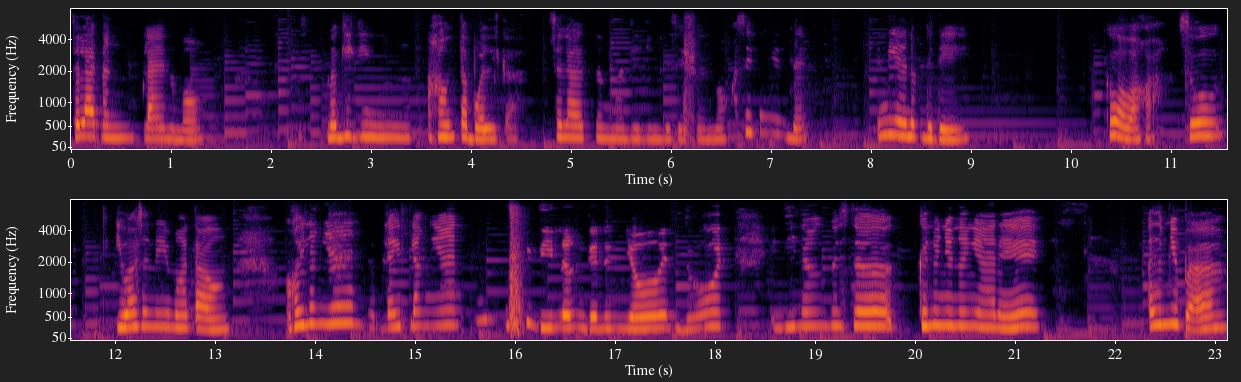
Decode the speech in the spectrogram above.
sa lahat ng plano mo. Magiging accountable ka sa lahat ng magiging decision mo. Kasi kung hindi, in the end of the day, kawawa ka. So, iwasan mo yung mga taong, okay lang yan, life lang yan. hindi lang ganun yon dude. Hindi lang basta ganun yung nangyari. Alam niyo ba,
